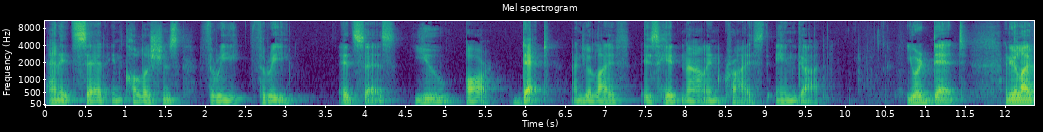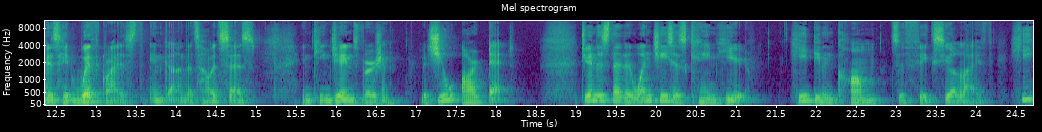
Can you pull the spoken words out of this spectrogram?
And it's said in Colossians 3 3. It says, you are dead, and your life is hid now in Christ, in God. You are dead, and your life is hid with Christ in God. That's how it says in King James Version. But you are dead. Do you understand that when Jesus came here, he didn't come to fix your life, he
